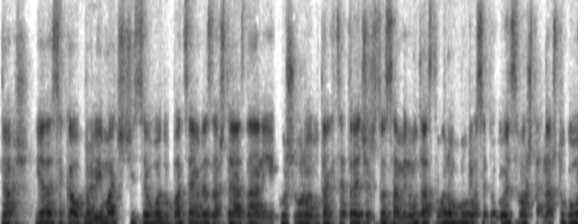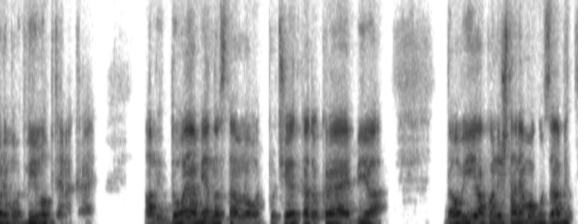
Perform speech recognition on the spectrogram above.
Znaš, je da se kao prvi mm. mačići se u vodu bacaju, ne znam šta ja znam, i kuš, ono, utakmica treće 48 minuta, stvarno moglo se dogoditi svašta. Znaš, tu govorimo o dvije lopte na kraju. Ali dojam jednostavno od početka do kraja je bio da ovi, iako ništa ne mogu zabiti,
